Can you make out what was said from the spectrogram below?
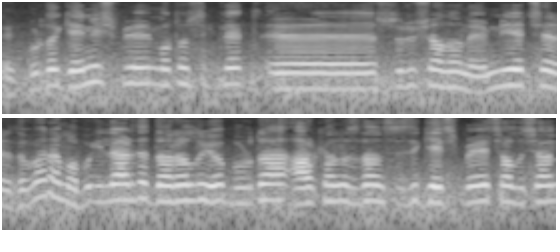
Evet, burada geniş bir motosiklet eee, sürüş alanı, emniyet şeridi var ama bu ileride daralıyor. Burada arkanızdan sizi geçmeye çalışan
